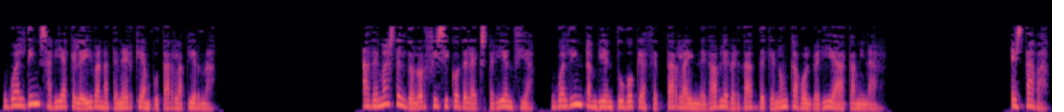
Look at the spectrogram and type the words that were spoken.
Waldin sabía que le iban a tener que amputar la pierna. Además del dolor físico de la experiencia, Waldin también tuvo que aceptar la innegable verdad de que nunca volvería a caminar. Estaba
